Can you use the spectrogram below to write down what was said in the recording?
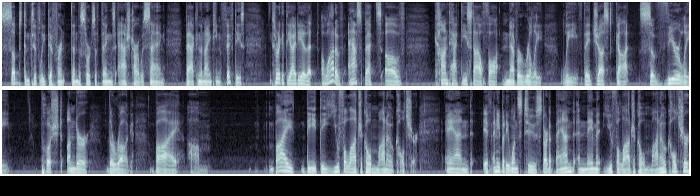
substantively different than the sorts of things Ashtar was saying back in the 1950s, you sort of get the idea that a lot of aspects of contactee style thought never really leave. They just got severely pushed under the rug by um, by the the ufological monoculture. And if anybody wants to start a band and name it ufological monoculture,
